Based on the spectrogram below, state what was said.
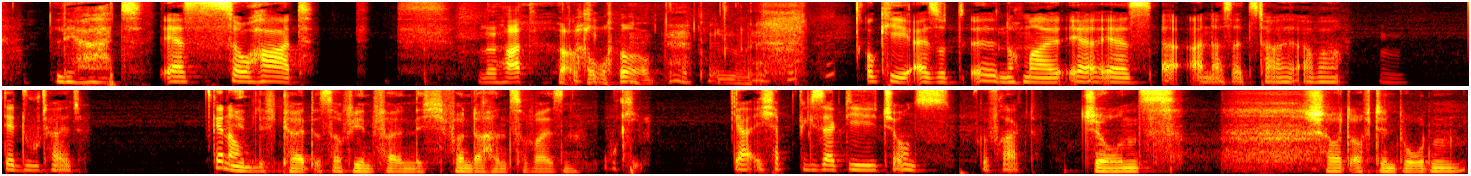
Lea hat. Er ist so hart. Le Hat. Okay, also äh, nochmal, er, er ist äh, anders als Tal, aber der Dude halt. Genau. Ähnlichkeit ist auf jeden Fall nicht von der Hand zu weisen. Okay. Ja, ich habe, wie gesagt, die Jones gefragt. Jones schaut auf den Boden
